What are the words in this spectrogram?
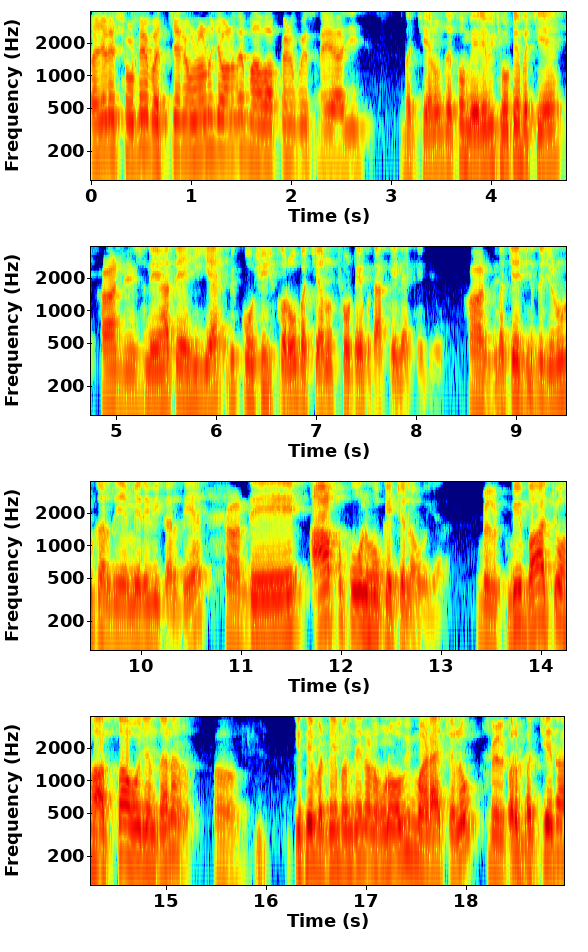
ਤਾਂ ਜਿਹੜੇ ਛੋਟੇ ਬੱਚੇ ਨੇ ਉਹਨਾਂ ਨੂੰ ਜਾਣ ਦੇ ਮਾਪਿਆਂ ਨੂੰ ਕੋਈ ਸੁਨੇਹਾ ਜੀ? ਬੱਚਿਆਂ ਨੂੰ ਦੇਖੋ ਮੇਰੇ ਵੀ ਛੋਟੇ ਬੱਚੇ ਐ ਹਾਂਜੀ। ਸਨੇਹਾ ਤੇ ਇਹੀ ਹੈ ਵੀ ਕੋਸ਼ਿਸ਼ ਕਰੋ ਬੱਚਿਆਂ ਨੂੰ ਛੋਟੇ ਪਟਾਕੇ ਲੈ ਕੇ ਦਿਓ। ਹਾਂਜੀ। ਬੱਚੇ ਜਿੱਦ ਜ਼ਰੂਰ ਕਰਦੇ ਆ ਮੇਰੇ ਵੀ ਕਰਦੇ ਆ। ਤੇ ਆਪ ਕੋਲ ਹੋ ਕੇ ਚਲਾਓ ਯਾਰ। ਬਿਲਕੁਲ। ਵੀ ਬਾਅਦ ਚੋਂ ਹਾਦਸਾ ਹੋ ਜਾਂਦਾ ਨਾ ਹਾਂ। ਕਿਸੇ ਵੱਡੇ ਬੰਦੇ ਨਾਲ ਹੁਣ ਉਹ ਵੀ ਮਾੜਾ ਚਲੋ। ਪਰ ਬੱਚੇ ਦਾ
